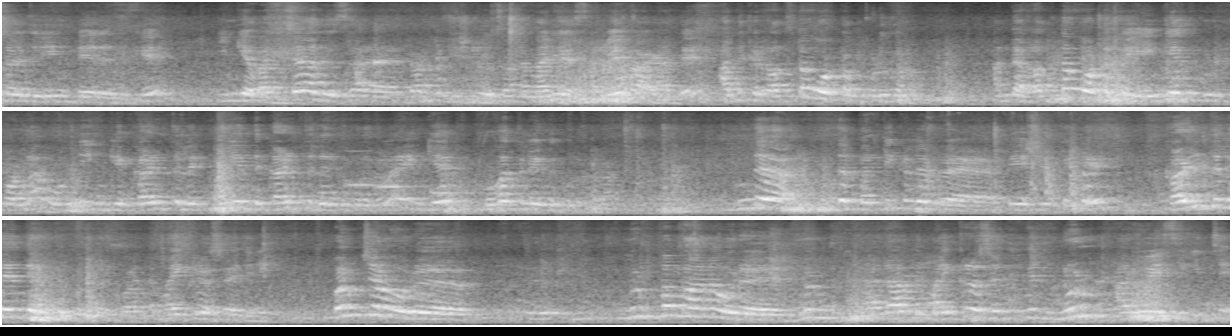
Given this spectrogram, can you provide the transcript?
சர்ஜரின்னு பேர் இருக்கு. இங்கே வச்சா அது டாக்டர் விஷ்ணு சொன்ன மாதிரி அது சர்வைவ் ஆகாது. அதுக்கு ரத்த ஓட்டம் கொடுக்கணும். அந்த ரத்த ஓட்டத்தை எங்கேருந்து கொடுப்போம்னா ஒன்று இங்கே கழுத்தில் இங்கேருந்து கழுத்துல இருந்து கொடுக்கலாம் இங்கே முகத்துலேருந்து கொடுக்கலாம். இந்த இந்த பர்டிகுலர் பேஷண்ட்டுக்கு uh, கழுத்துலேருந்து எடுத்து கொடுக்கணும். கொடுத்துருக்கோம் இந்த மைக்ரோ சர்ஜரி கொஞ்சம் ஒரு நுட்பமான ஒரு நுண் அதாவது மைக்ரோ சர்ஜரி நுண் அறுவை சிகிச்சை.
